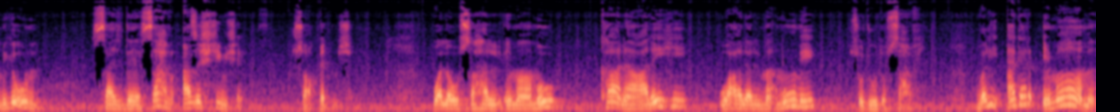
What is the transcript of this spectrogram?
میگه اون سجده صحو ازش چی میشه؟ ساقط میشه. ولو سهل امامو کان علیه و علی المأموم سجود الصحوی ولی اگر امام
